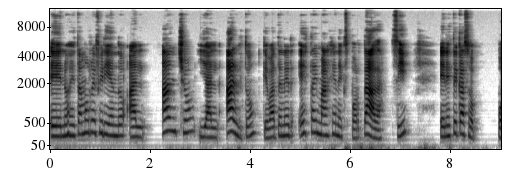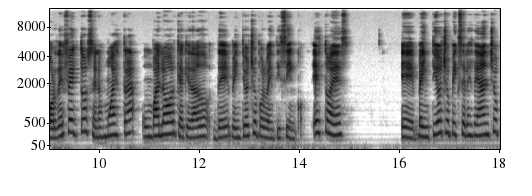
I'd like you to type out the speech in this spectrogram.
eh, nos estamos refiriendo al ancho y al alto que va a tener esta imagen exportada, ¿sí? En este caso, por defecto, se nos muestra un valor que ha quedado de 28 por 25. Esto es 28 eh, píxeles de ancho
